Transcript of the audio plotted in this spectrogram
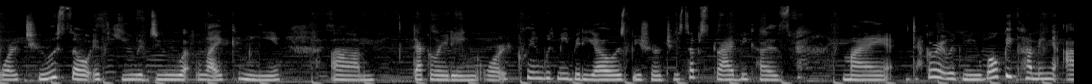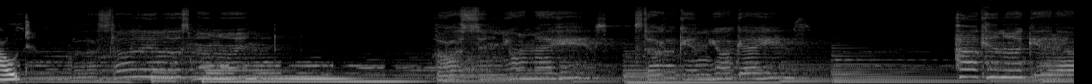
or two. So if you do like me um, decorating or clean with me videos, be sure to subscribe because my decorate with me will be coming out You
